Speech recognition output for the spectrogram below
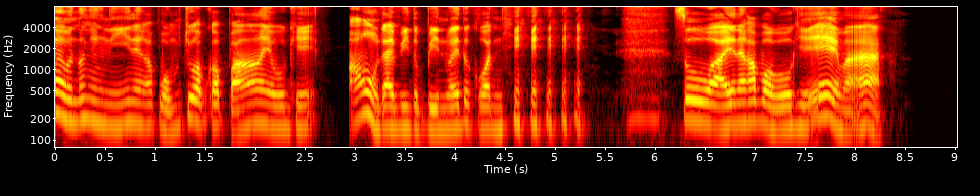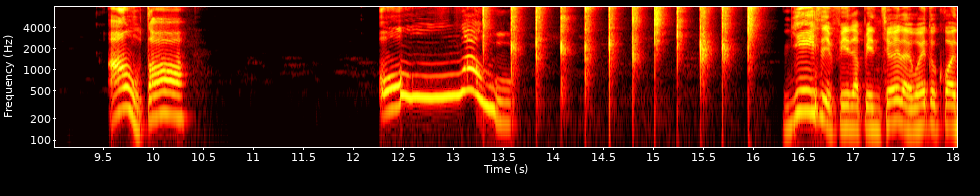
อ มันต้องอย่างนี้นะครับ ผมจวบก็ไปโอเค เอ้า ได้ฟีตปินไว้ทุกคน สวยนะครับผมโอเคมา เอ้า ต่อ โอ้ว้าว ยี่สิบฟีตปินเฉยเลยเว้ยทุกคน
